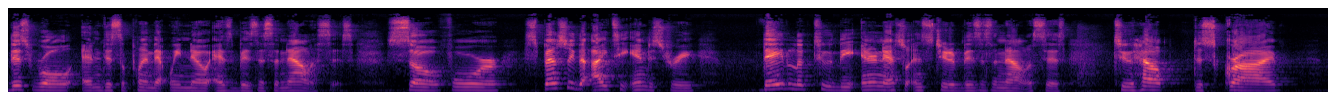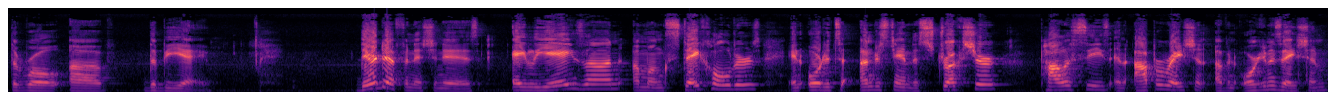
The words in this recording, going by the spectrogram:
this role and discipline that we know as business analysis. So, for especially the IT industry, they look to the International Institute of Business Analysis to help describe the role of the BA. Their definition is a liaison among stakeholders in order to understand the structure, policies, and operation of an organization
